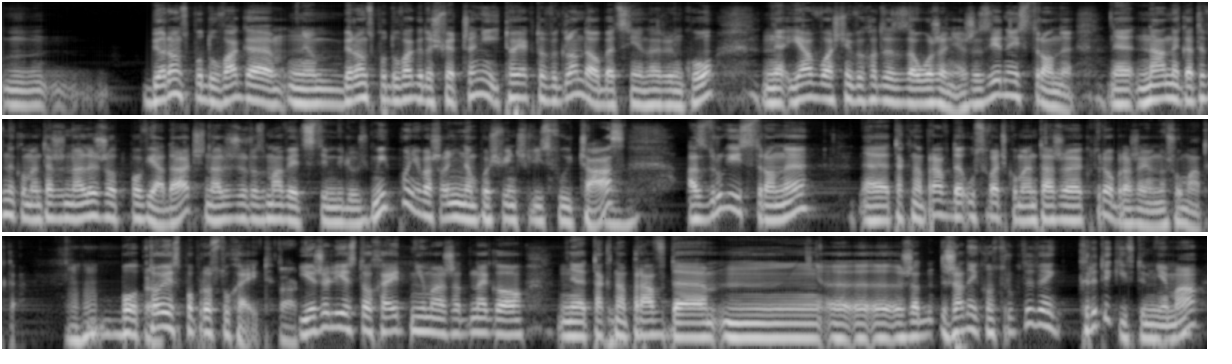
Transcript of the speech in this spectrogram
Biorąc pod, uwagę, biorąc pod uwagę doświadczenie i to, jak to wygląda obecnie na rynku, ja właśnie wychodzę z założenia, że z jednej strony na negatywne komentarze należy odpowiadać, należy rozmawiać z tymi ludźmi, ponieważ oni nam poświęcili swój czas, mhm. a z drugiej strony e, tak naprawdę usuwać komentarze, które obrażają naszą matkę. Mhm, bo tak. to jest po prostu hejt. Tak. Jeżeli jest to hejt, nie ma żadnego e, tak naprawdę mm, e, żadnej konstruktywnej krytyki w tym nie ma,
